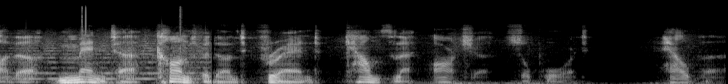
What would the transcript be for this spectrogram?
Father, mentor, confidant, friend, counselor, archer, support, helper,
